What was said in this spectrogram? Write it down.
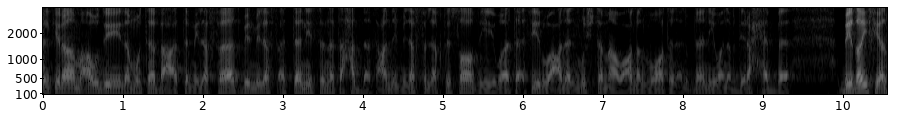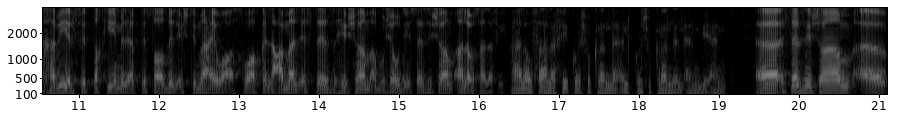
الكرام عودة لمتابعة ملفات. بالملف الثاني سنتحدث عن الملف الاقتصادي وتأثيره على المجتمع وعلى المواطن اللبناني. وأنا بدي رحب بضيفي الخبير في التقييم الاقتصادي الاجتماعي وأسواق العمل أستاذ هشام أبو جودي. أستاذ هشام أهلا وسهلا فيك. أهلا وسهلا فيكم. شكرا لكم شكرا للإن بي إن. أستاذ هشام آه،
